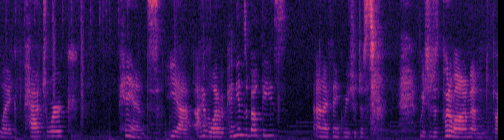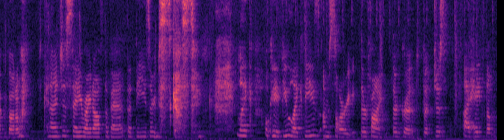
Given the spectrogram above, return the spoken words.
like patchwork pants. Yeah, I have a lot of opinions about these and I think we should just we should just put them on and talk about them. Can I just say right off the bat that these are disgusting? like, okay, if you like these, I'm sorry. They're fine. They're good. But just, I hate them.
